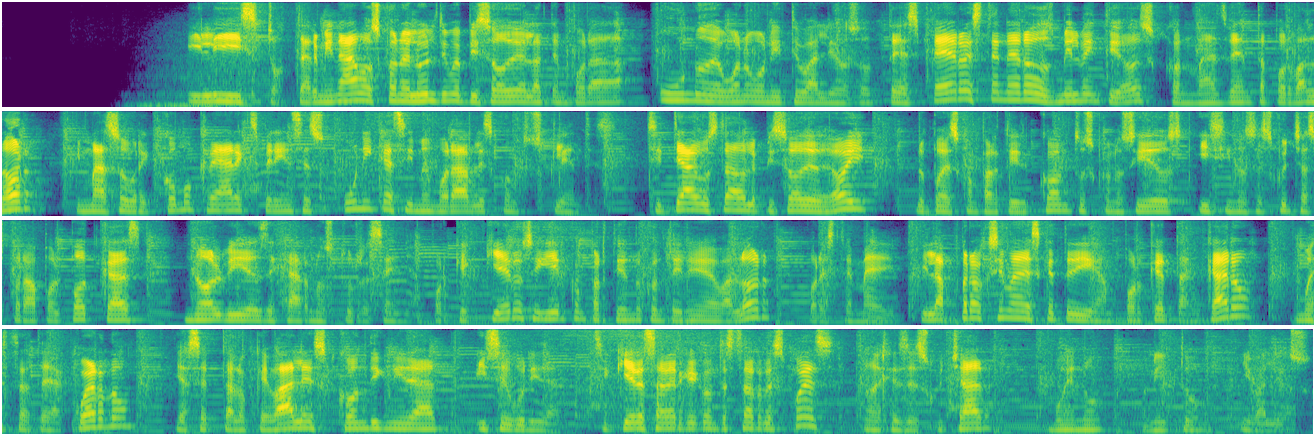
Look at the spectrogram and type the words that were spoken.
Y listo, terminamos con el último episodio de la temporada 1 de Bueno, Bonito y Valioso. Te espero este enero 2022 con más venta por valor y más sobre cómo crear experiencias únicas y memorables con tus clientes. Si te ha gustado el episodio de hoy, lo puedes compartir con tus conocidos y si nos escuchas por Apple Podcast, no olvides dejarnos tu reseña, porque quiero seguir compartiendo contenido de valor por este medio. Y la próxima vez que te digan por qué tan caro, muéstrate de acuerdo y acepta lo que vales con dignidad y seguridad. Si quieres saber qué contestar después, no dejes de escuchar bueno, bonito y valioso.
